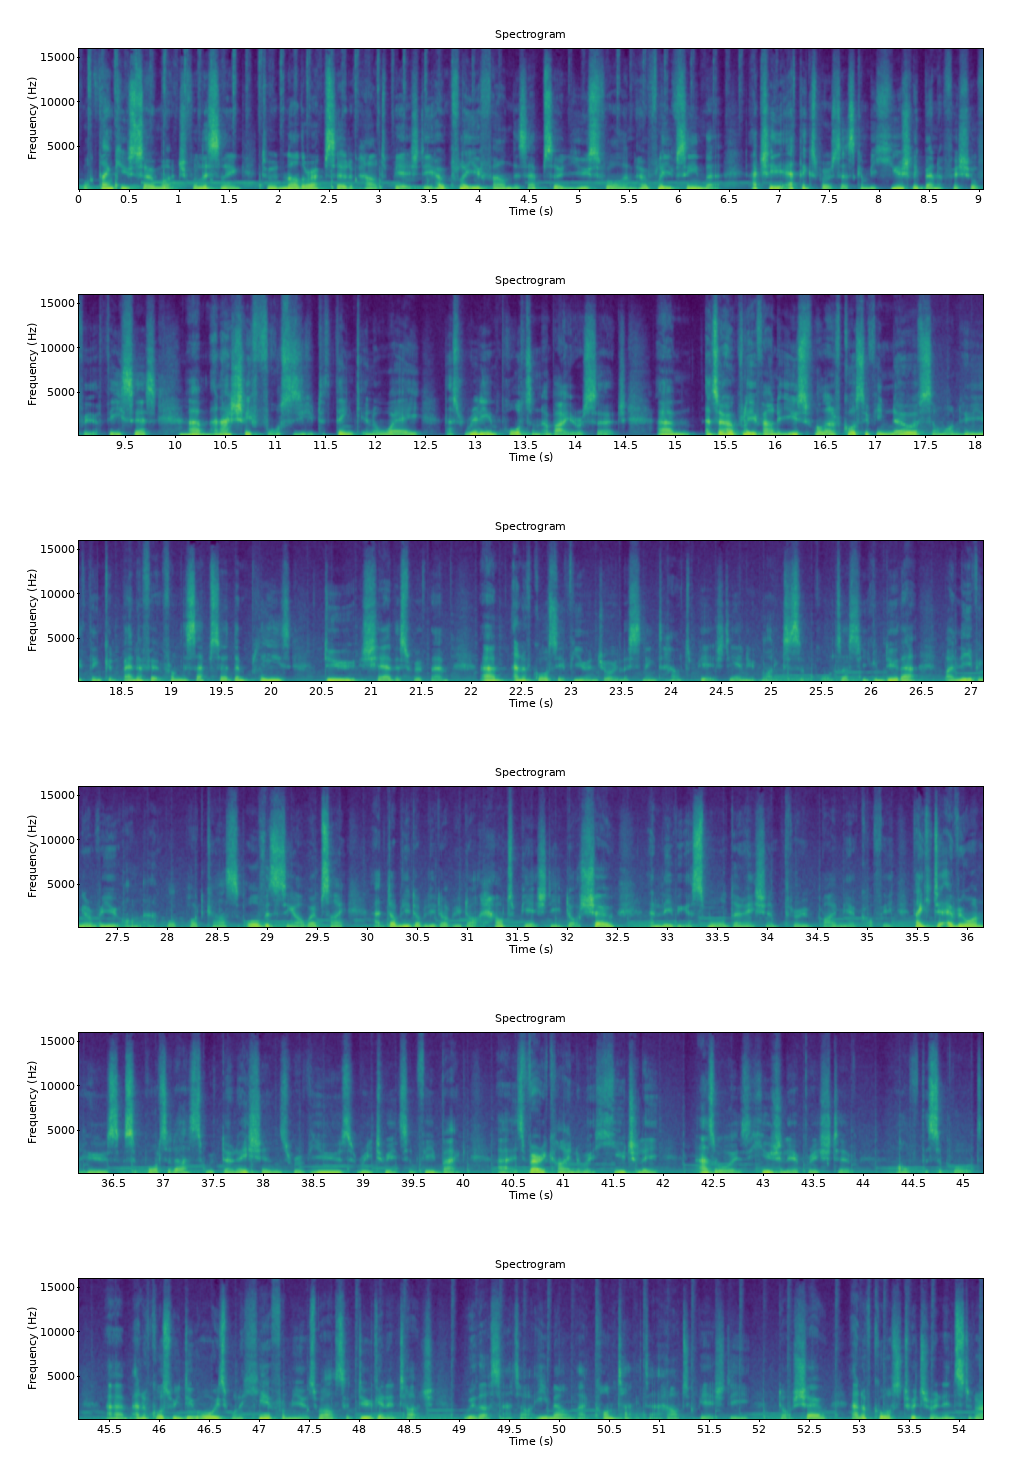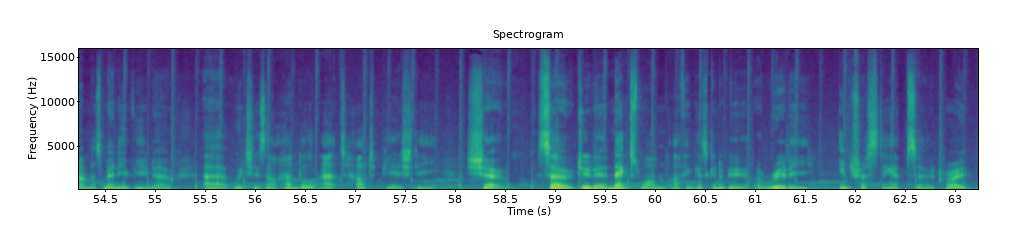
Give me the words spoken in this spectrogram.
Well, thank you so much for listening to another episode of How to PhD. Hopefully, you found this episode useful, and hopefully, you've seen that actually the ethics process can be hugely beneficial for your thesis um, and actually forces you to think in a way that's really important about your research. Um, and so, hopefully, you found it useful. And of course, if you know of someone who you think could benefit from this episode, then please do share this with them. Um, and of course, if you enjoy listening to How to PhD and you'd like to support us, you can do that by leaving a review on Apple Podcasts or visiting our website at www.howtophd.show and leaving a small donation through Buy Me a Coffee. Thank you to everyone who's supported us with donations, reviews, retweets, and feedback. Uh, it's very kind and we're hugely, as always, hugely appreciative of the support. Um, and of course, we do always want to hear from you as well. So do get in touch with us at our email at contact at howtophd.show. And of course, Twitter and Instagram, as many of you know, uh, which is our handle at howtophd.show. So, Julia, next one I think is going to be a really interesting episode, right?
